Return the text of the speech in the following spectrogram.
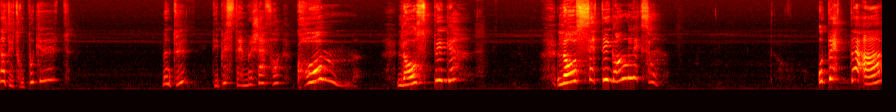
Ja, de tror på Gud. Men du, de bestemmer seg for Kom! La oss bygge. La oss sette i gang, liksom. Og dette er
